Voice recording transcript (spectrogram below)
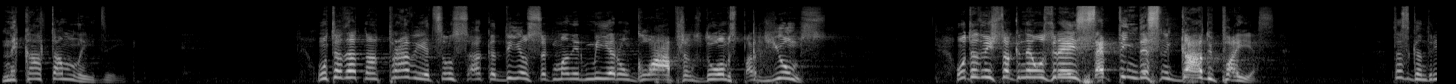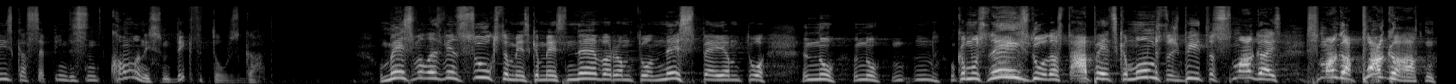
Nekā tam līdzīga. Un tad atnāk pravietis un saka, Dievs, saka, man ir miera un glābšanas domas par jums. Un tad viņš saka, ne uzreiz 70 gadi paies. Tas gandrīz kā 70 komunismu diktatūras gadi. Un mēs vēl aizvien sūkstamies, ka mēs nevaram to, nespējam to, nu, nu, nu, ka mums neizdodas tāpēc, ka mums tas bija tas smagais, smagā pagātne,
